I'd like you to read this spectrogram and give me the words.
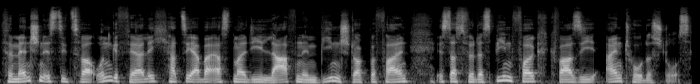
Für Menschen ist sie zwar ungefährlich, hat sie aber erstmal die Larven im Bienenstock befallen, ist das für das Bienenvolk quasi ein Todesstoß.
